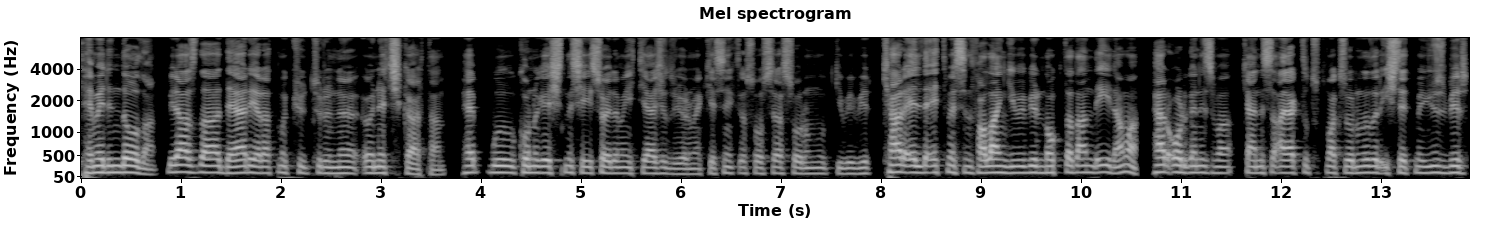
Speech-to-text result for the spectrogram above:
temelinde olan, biraz daha değer yaratma kültürünü öne çıkartan, hep bu konu geçtiğinde şeyi söyleme ihtiyacı duyuyorum. Yani kesinlikle sosyal sorumluluk gibi bir kar elde etmesin falan gibi bir noktadan değil ama her organizma kendisini ayakta tutmak zorundadır. İşletme 101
